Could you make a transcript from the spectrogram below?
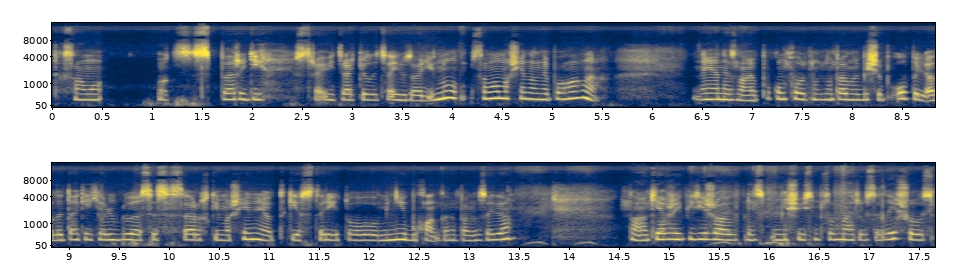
Так само от спереді, від третього лиця і ззаді. Ну, сама машина непогана. Ну, Я не знаю, по комфорту, напевно, більше б Opel, але так як я люблю СССРовські машини, от такі старі, то мені буханка, напевно, зайде. Так, я вже під'їжджаю, в принципі, мені ще 800 метрів залишилось.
